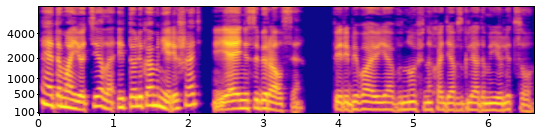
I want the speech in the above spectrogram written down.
«Это мое тело, и только мне решать я и не собирался». Перебиваю я, вновь находя взглядом ее лицо.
